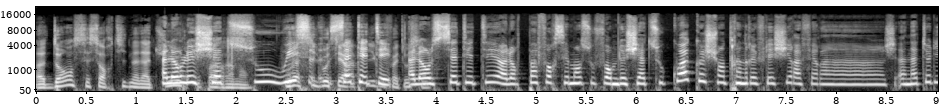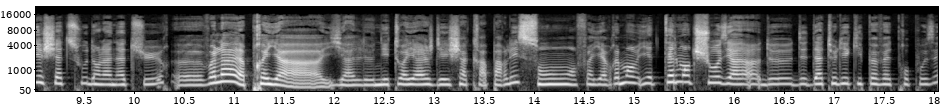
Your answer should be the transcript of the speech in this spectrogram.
euh, dans ces sorties de la nature. Alors le shiatsu, oui, cet été. Alors cet été, alors pas forcément sous forme de shiatsu, quoique je suis en train de réfléchir à faire un, un atelier shiatsu dans la nature. Euh, voilà, après il y a, il y a le nettoyage des chakras par les sons. Enfin, il y a vraiment, il y a tellement de choses, il y a d'ateliers qui peuvent être proposés.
